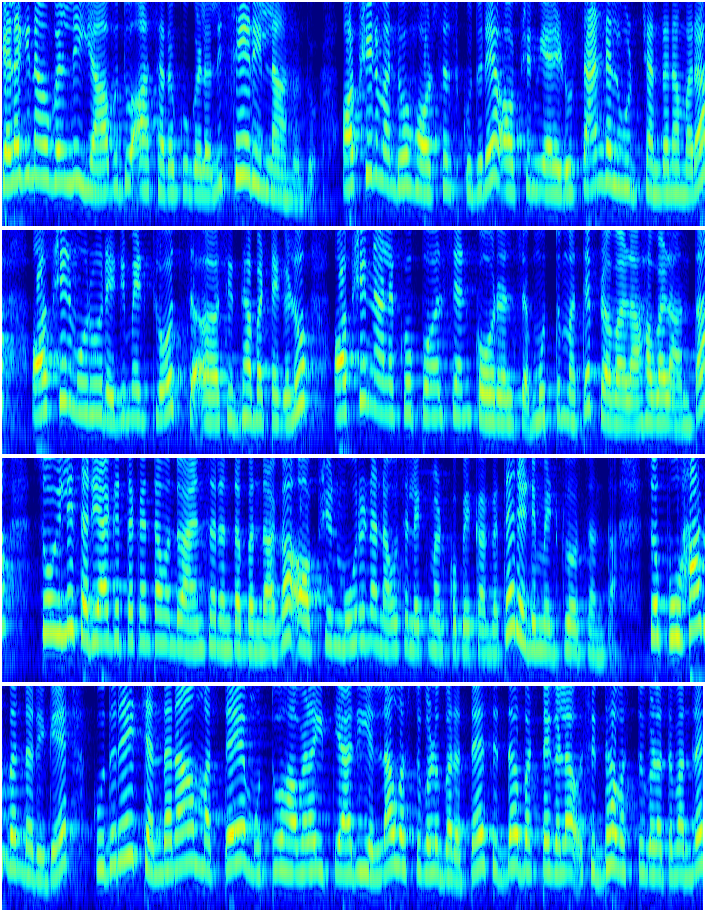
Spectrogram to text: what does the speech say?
ಕೆಳಗಿನವುಗಳಲ್ಲಿ ಯಾವುದು ಆ ಸರಕುಗಳಲ್ಲಿ ಸೇರಿಲ್ಲ ಅನ್ನೋದು. ಆಪ್ಷನ್ ಒಂದು ಹಾರ್ಸಸ್ ಕುದುರೆ. ಆಪ್ಷನ್ ಎರಡು ಸ್ಯಾಂಡಲ್ವುಡ್ ಚಂದನ ಮರ ಆಪ್ಷನ್ ಮೂರು ರೆಡಿಮೇಡ್ ಕ್ಲೋತ್ಸ್ ಸಿದ್ಧ ಬಟ್ಟೆಗಳು. ಆಪ್ಷನ್ ನಾಲ್ಕು ಪರ್ಲ್ಸ್ ಅಂಡ್ ಕೋರಲ್ಸ್ ಮುತ್ತು ಮತ್ತೆ ಪ್ರವಳ ಹವಳ ಅಂತ. ಸೊ ಇಲ್ಲಿ ಸರಿಯಾಗಿರ್ತಕ್ಕಂಥ ಒಂದು ಆನ್ಸರ್ ಅಂತ ಬಂದಾಗ ಆಪ್ಷನ್ ಮೂರನ್ನ ನಾವು ಸೆಲೆಕ್ಟ್ ಮಾಡ್ಕೋಬೇಕಾಗತ್ತೆ ರೆಡಿಮೇಡ್ ಕ್ಲೋತ್ಸ್ ಅಂತ. ಸೊ ಪುಹಾರ್ ಬಂದರಿಗೆ ಕುದುರೆ, ಚಂದನ ಮತ್ತೆ ಮುತ್ತು ಹವಳ ಇತ್ಯಾದಿ ಎಲ್ಲ ವಸ್ತುಗಳು ಬರುತ್ತೆ. ಸಿದ್ಧ ಬಟ್ಟೆಗಳ, ಸಿದ್ಧ ವಸ್ತುಗಳು ಅಥವಾ ಅಂದ್ರೆ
